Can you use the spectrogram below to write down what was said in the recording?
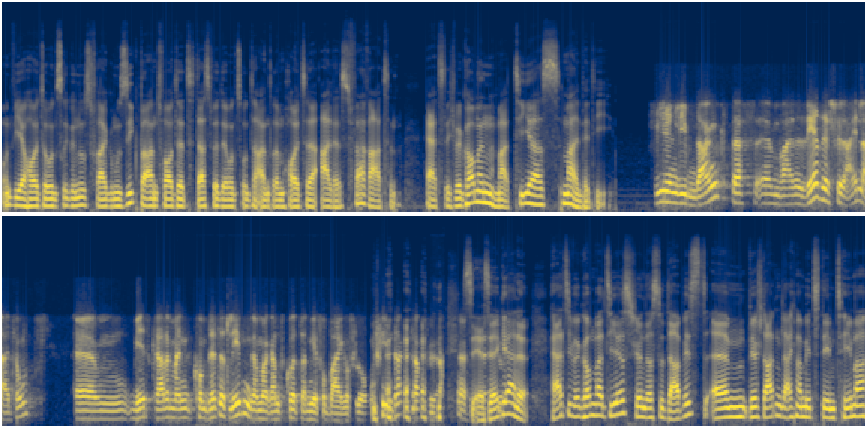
und wie er heute unsere genussfrage Musik beantwortet, das wird er uns unter anderem heute alles verraten. Herzlich willkommen, Matthias Malmedy. Vielen lieben Dank. Das ähm, war eine sehr, sehr schöne Einleitung. Ähm, mir ist gerade mein komplettes Leben mal ganz kurz an mir vorbeigeflogen. Vielen Dank dafür. sehr, sehr gerne. Herzlich willkommen, Matthias. Schön, dass du da bist. Ähm, wir starten gleich mal mit dem Thema,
